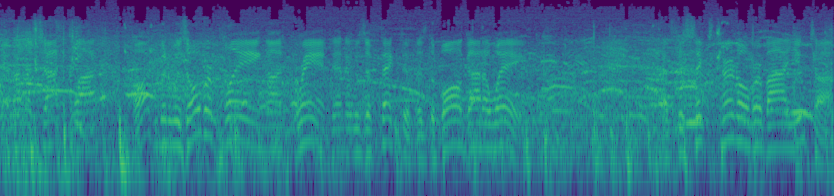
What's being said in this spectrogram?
And on the shot clock, Augmon was overplaying on Grant, and it was effective as the ball got away. That's the sixth turnover by Utah.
